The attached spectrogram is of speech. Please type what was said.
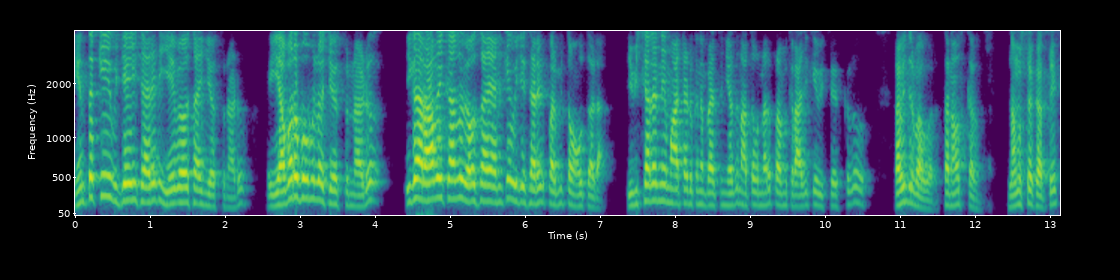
ఇంతకీ విజయసాయిరెడ్డి ఏ వ్యవసాయం చేస్తున్నాడు? ఎవరి భూమిలో చేస్తున్నాడు? ఇక రాబోయే కాలంలో వ్యవసాయానికే విజయసాయిరెడ్డి పరిమితం అవుతాడా? ఈ విషయాలన్నీ మాట్లాడుకునే ప్రయత్నం చేద్దాం. నాతో ఉన్నారు ప్రముఖ రాజకీయ విశ్లేషకులు రవీంద్రబాబు గారు. సార్ నమస్కారం సార్. నమస్తే కార్తీక్.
